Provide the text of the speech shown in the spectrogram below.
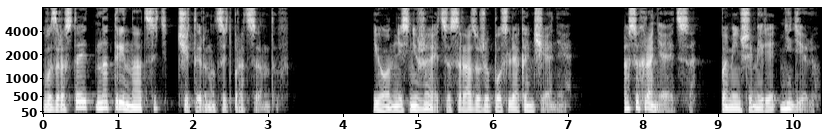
возрастает на 13-14%. И он не снижается сразу же после окончания, а сохраняется, по меньшей мере, неделю.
